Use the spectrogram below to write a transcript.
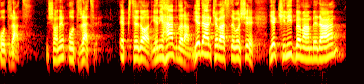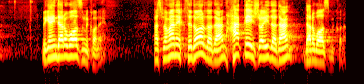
قدرت. نشانه قدرته. اقتدار یعنی حق دارم. یه در که بسته باشه یه کلید به من بدن بگن این در رو باز می‌کنه. پس به من اقتدار دادن حق اجرایی دادن در رو باز می‌کنم.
